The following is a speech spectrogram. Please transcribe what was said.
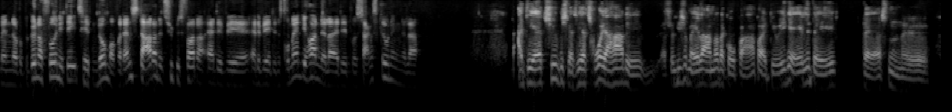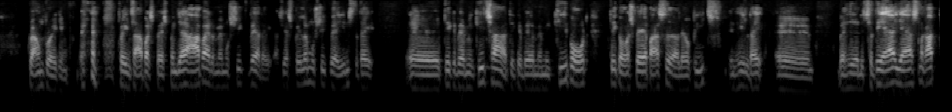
men når du begynder at få en idé til et nummer, hvordan starter det typisk for dig? Er det ved, er det ved et instrument i hånden, eller er det på sangskrivningen? Eller? Nej, det er typisk. Altså, jeg tror, jeg har det, altså ligesom alle andre, der går på arbejde, det er jo ikke alle dage, der er sådan øh, groundbreaking på ens arbejdsplads, men jeg arbejder med musik hver dag. Altså, jeg spiller musik hver eneste dag. Øh, det kan være min guitar, det kan være med mit keyboard, det kan også være, at jeg bare sidder og laver beats en hel dag. Øh, hvad hedder det? Så det er, jeg er sådan ret,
